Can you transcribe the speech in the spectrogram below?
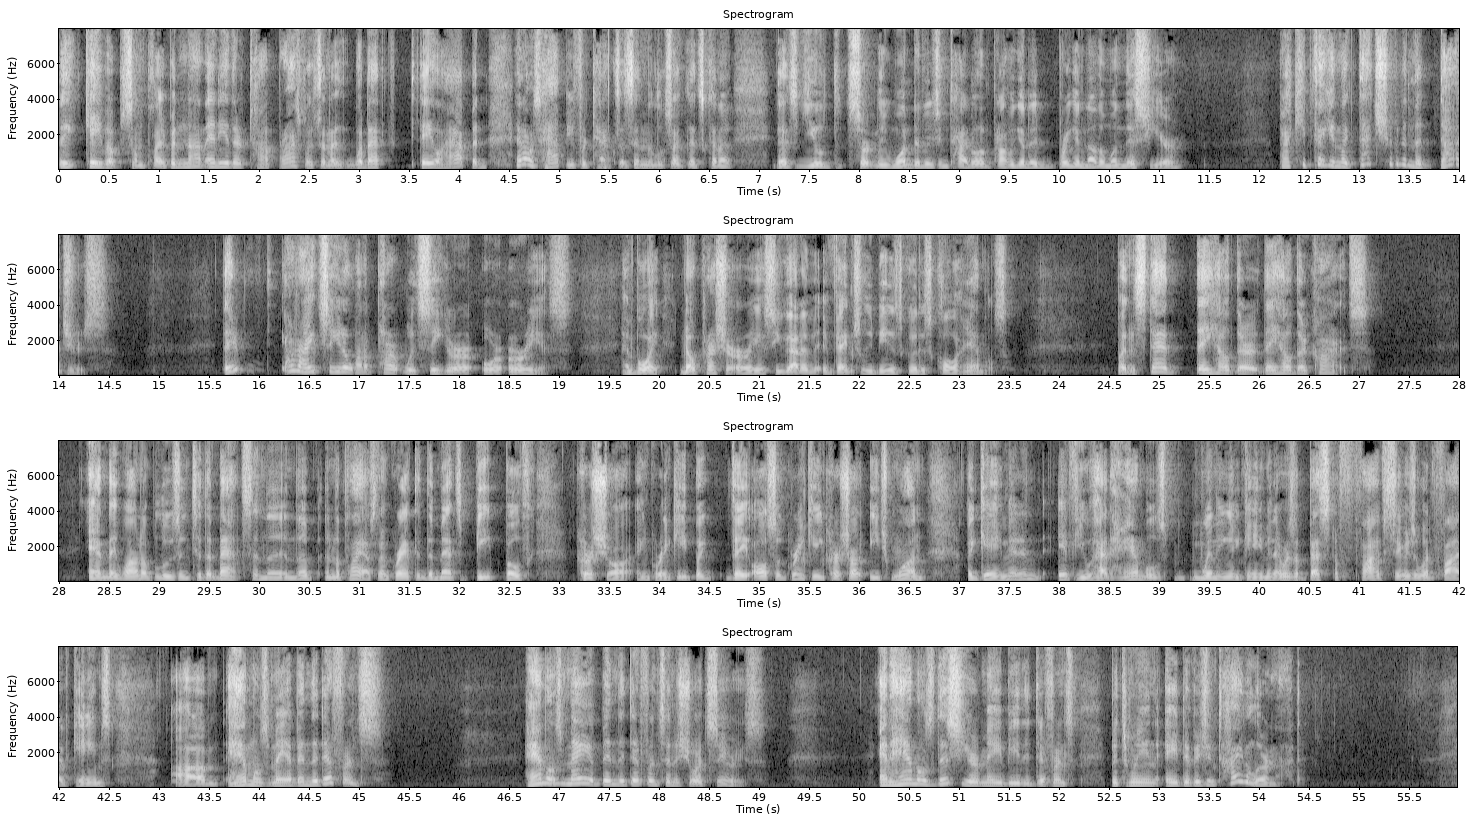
They gave up some players, but not any of their top prospects. And I, when that deal happened, and I was happy for Texas, and it looks like that's gonna that's yielded certainly one division title and probably to bring another one this year. But I keep thinking like that should have been the Dodgers. They're all right, so you don't want to part with Seager or, or Urias. And boy, no pressure, Urias. You got to eventually be as good as Cole Hamels. But instead, they held their they held their cards, and they wound up losing to the Mets in the in the in the playoffs. Now, granted, the Mets beat both Kershaw and Greinke, but they also Greinke and Kershaw each won a game. And if you had Hamels winning a game, and there was a best of five series, it went five games, um, Hamels may have been the difference. Hamels may have been the difference in a short series. And Hamels this year may be the difference between a division title or not.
